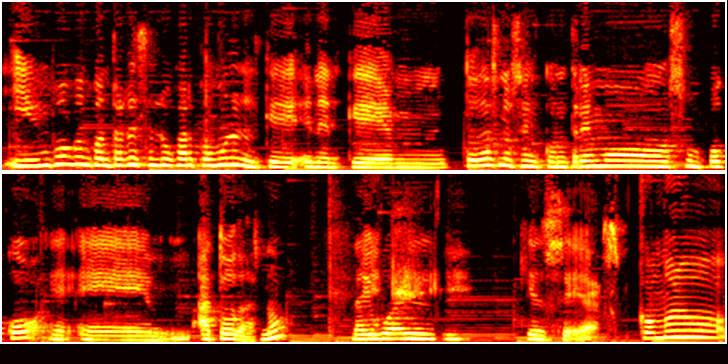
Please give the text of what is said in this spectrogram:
y un poco encontrar ese lugar común en el que, en el que mmm, todas nos encontremos un poco eh, eh, a todas, ¿no? Da igual quien seas. ¿Cómo,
